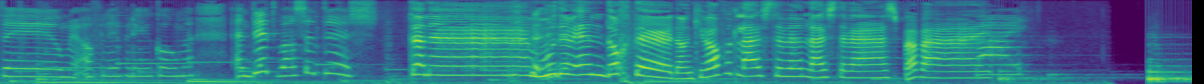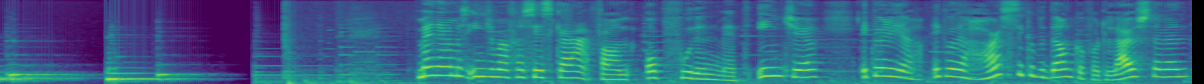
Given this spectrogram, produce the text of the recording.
veel meer afleveringen komen. En dit was het dus. Tada! Moeder en dochter. Dankjewel voor het luisteren, luisteraars. Bye bye. Bye. Mijn naam is Injema Francisca van Opvoeden met Intje. Ik wil je, ik wil je hartstikke bedanken voor het luisteren.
